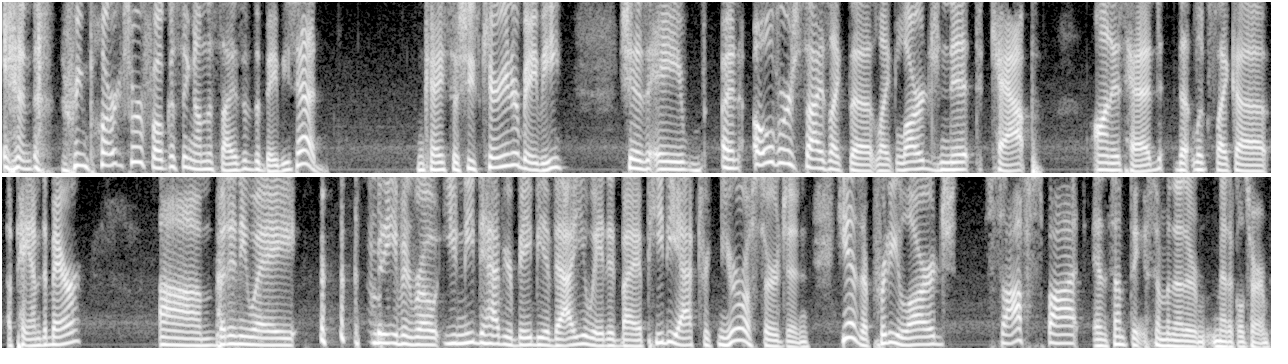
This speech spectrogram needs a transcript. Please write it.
and the remarks were focusing on the size of the baby's head. Okay, so she's carrying her baby. She has a an oversized, like the like large knit cap on his head that looks like a, a panda bear. Um, but anyway, somebody even wrote, "You need to have your baby evaluated by a pediatric neurosurgeon. He has a pretty large soft spot and something, some another medical term,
